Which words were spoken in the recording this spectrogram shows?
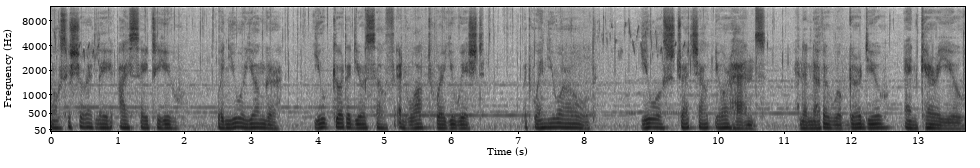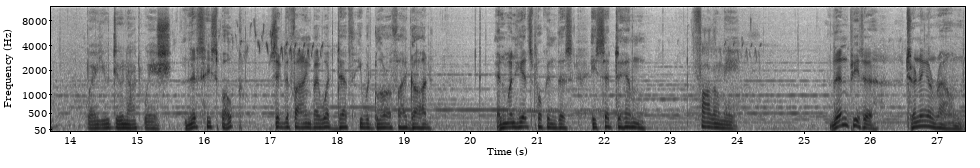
Most assuredly, I say to you, when you were younger, you girded yourself and walked where you wished. But when you are old, you will stretch out your hands, and another will gird you and carry you where you do not wish. This he spoke, signifying by what death he would glorify God. And when he had spoken this, he said to him, Follow me. Then Peter, turning around,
